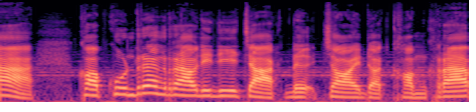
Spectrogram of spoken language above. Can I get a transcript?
2565 ขอบคุณเรื่องราวดีๆ จาก thejoy.com ครับ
